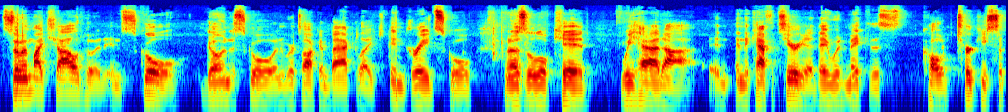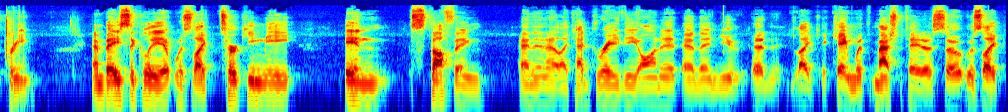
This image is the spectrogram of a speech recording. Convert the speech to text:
so in my childhood in school, going to school, and we're talking back like in grade school when I was a little kid, we had uh, in, in the cafeteria they would make this called turkey supreme, and basically it was like turkey meat in stuffing. And then it like had gravy on it, and then you and like it came with mashed potatoes. So it was like,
